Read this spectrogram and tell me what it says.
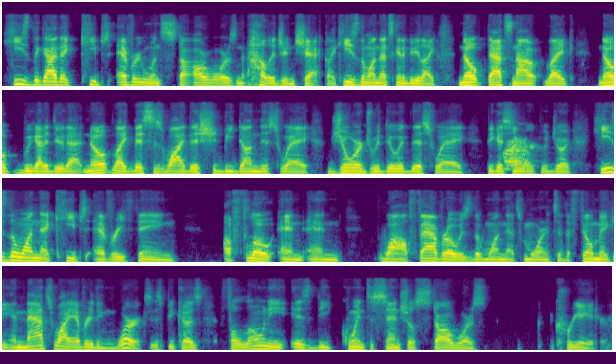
he's the guy that keeps everyone's Star Wars knowledge in check. Like he's the one that's going to be like, nope, that's not like, nope, we got to do that. Nope, like this is why this should be done this way. George would do it this way because he worked with George. He's the one that keeps everything afloat and and while Favreau is the one that's more into the filmmaking, and that's why everything works, is because Filoni is the quintessential Star Wars creator.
